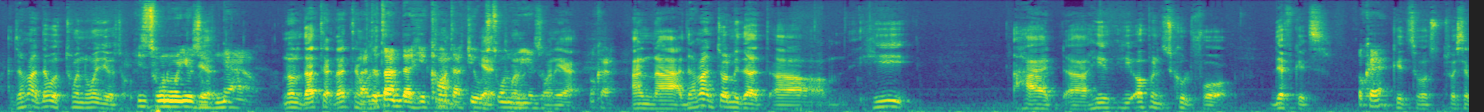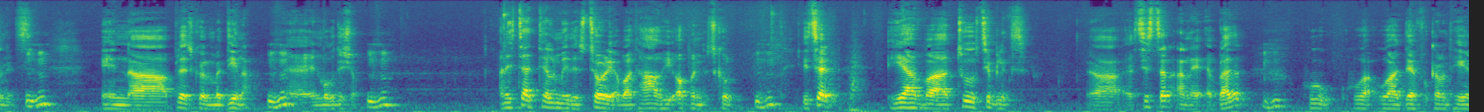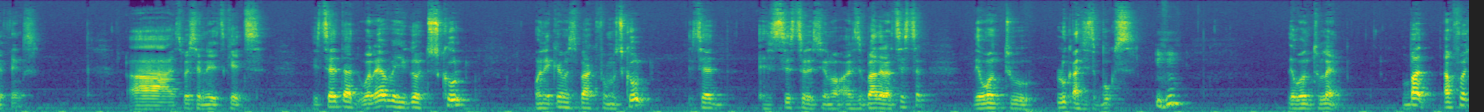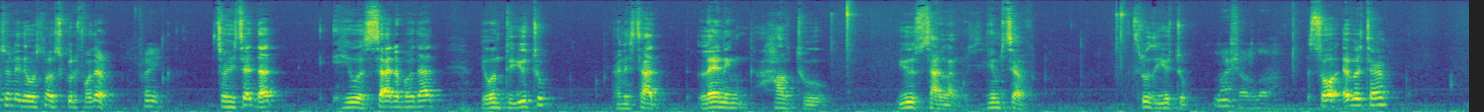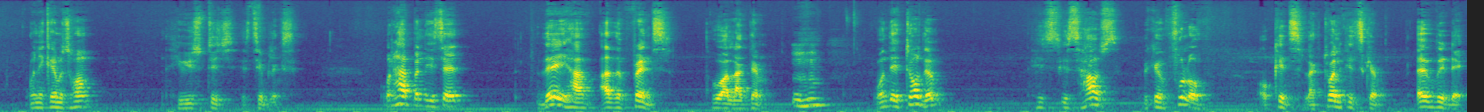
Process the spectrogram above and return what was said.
Abdurrahman, that was 21 years old. He's 21 years old now. No, no, that time, that time At the time that he 20, contacted you was yeah, 21 years old. 20, yeah. Okay. And uh, Abdurrahman told me that um, he had uh, he he opened school for deaf kids, Okay. kids with special needs, Mhm. In a place called Medina Mhm. uh, in Mogadishu. Mhm. And he started telling me the story about how he opened the school. Mhm. He said he have uh, two siblings, uh, a sister and a, a brother, Mhm. who, who are, who are deaf who cannot hear things. uh, special needs kids. He said that whenever he goes to school, when he comes back from school, he said his sisters, you know, and his brother and sister, they want to look at his books. Mm-hmm. They want to learn. But unfortunately, there was no school for them. Right. So he said that he was sad about that. He went to YouTube and he started learning how to use sign language himself through the YouTube. MashaAllah. So every time when he comes home, he used to teach his siblings. What happened, he said, they have other friends who are like them. Mm-hmm. When they told them, his, his house became full of, of kids, like 20 kids came every day.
